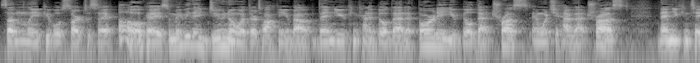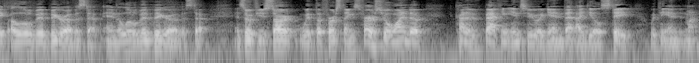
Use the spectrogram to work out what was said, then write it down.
suddenly people start to say oh okay so maybe they do know what they're talking about. Then you can kind of build that authority you build that trust and once you have that trust then you can take a little bit bigger of a step and a little bit bigger of a step. And so if you start with the first things first you'll wind up kind of backing into again that ideal state with the end in mind.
